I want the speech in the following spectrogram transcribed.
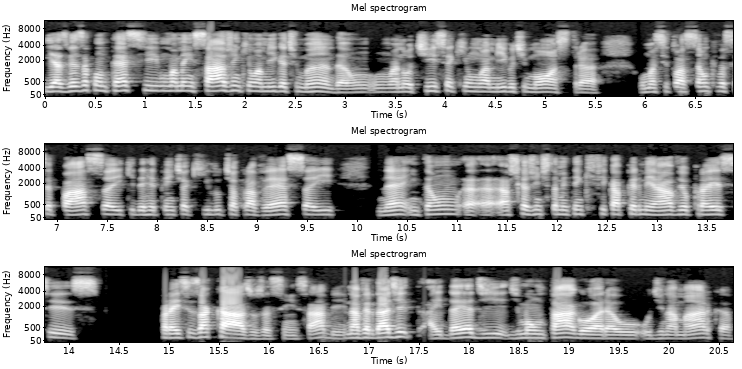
e às vezes acontece uma mensagem que uma amiga te manda, um, uma notícia que um amigo te mostra, uma situação que você passa e que de repente aquilo te atravessa e, né? Então acho que a gente também tem que ficar permeável para esses para esses acasos, assim, sabe? Na verdade, a ideia de, de montar agora o, o Dinamarca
